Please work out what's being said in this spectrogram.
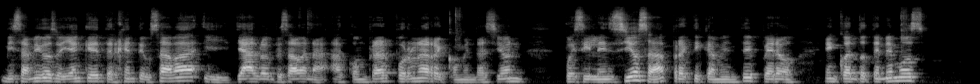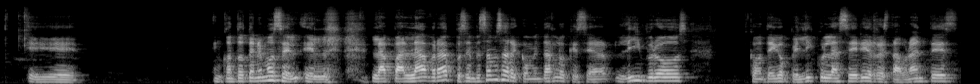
mis amigos veían qué detergente usaba y ya lo empezaban a, comprar por una recomendación pues silenciosa prácticamente, pero en cuanto tenemos eh, en cuanto tenemos la palabra, pues empezamos a recomendar lo que sea libros, como te digo, películas, series, restaurantes,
